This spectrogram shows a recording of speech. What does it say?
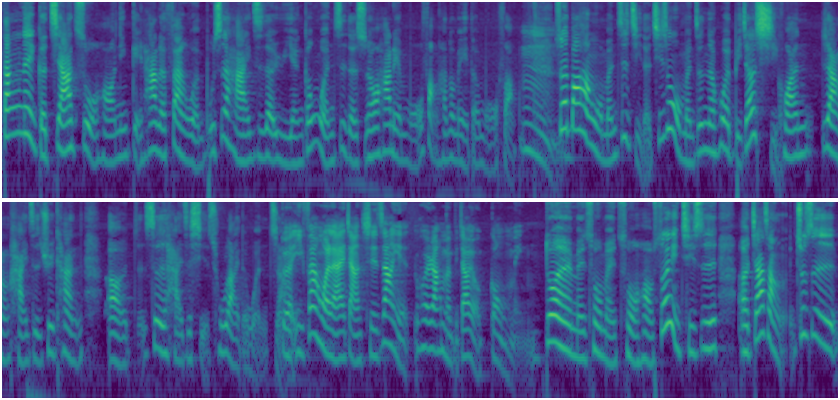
当那个佳作哈，你给他的范文不是孩子的语言跟文字的时候，他连模仿他都没得模仿。嗯，所以包含我们自己的，其实我们真的会比较喜欢让孩子去看，呃，是孩子写出来的文章。对，以范文来讲，其实这样也会让他们比较有共鸣。对，没错，没错哈。所以其实呃，家长就是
